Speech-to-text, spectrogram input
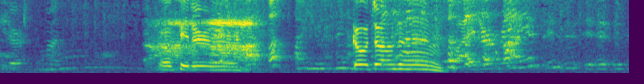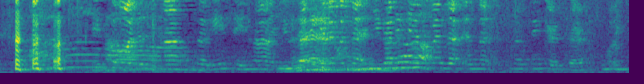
Peter, come on. Go Peter. Go Jonathan. Spider race. Keep going, it's not so easy, huh? You gotta get them in the, you gotta get them in the, in the, the fingers there, come on.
